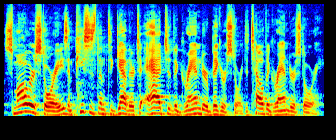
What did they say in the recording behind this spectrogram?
smaller stories and pieces them together to add to the grander, bigger story, to tell the grander story.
